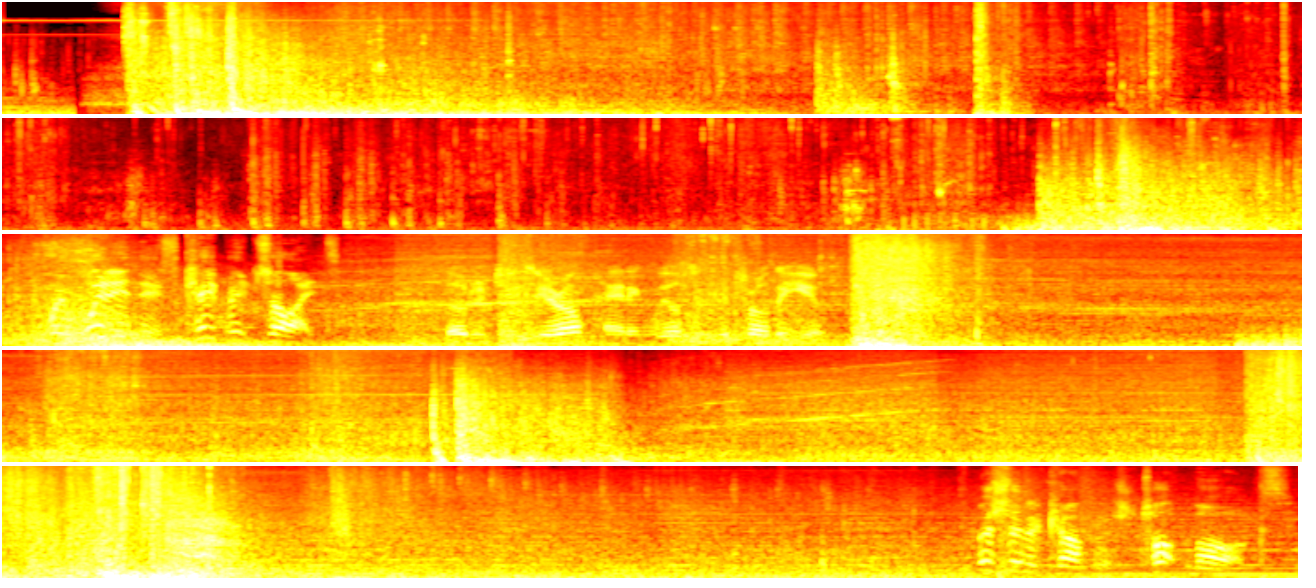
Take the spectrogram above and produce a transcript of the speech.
We're winning this. Keep it tight. Loader 2-0, handing wheels to control to you. Mission accomplished. Top marks.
